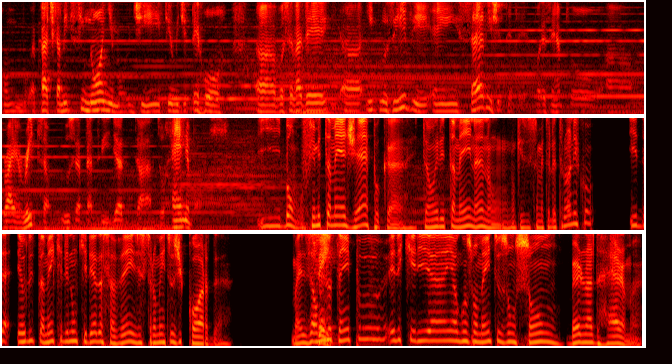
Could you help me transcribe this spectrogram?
como é praticamente sinônimo de filme de terror. Uh, você vai ver, uh, inclusive, em séries de TV. Por exemplo, uh, Brian Rizzo usa a trilha da, do Hannibal. E, bom, o filme também é de época, então ele também, né, não, não quis instrumento eletrônico. E eu li também que ele não queria dessa vez instrumentos de corda. Mas ao Sim. mesmo tempo, ele queria em alguns momentos um som Bernard Herrmann.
